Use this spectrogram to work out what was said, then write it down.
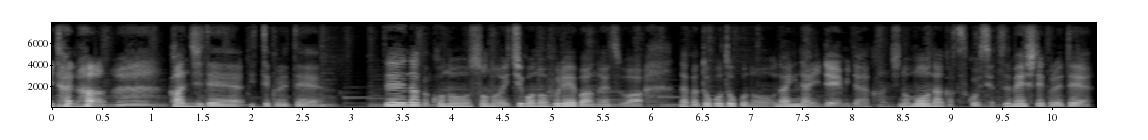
みたいな感じで言ってくれて。で、なんかこの、そのいちごのフレーバーのやつは、なんかどこどこの何々で、みたいな感じのも、なんかすごい説明してくれて、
